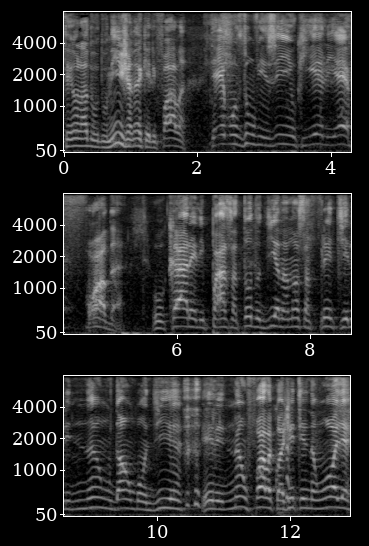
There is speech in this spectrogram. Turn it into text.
Tem lá do, do Ninja, né? Que ele fala: Temos um vizinho que ele é foda. O cara, ele passa todo dia na nossa frente, ele não dá um bom dia, ele não fala com a gente, ele não olha.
